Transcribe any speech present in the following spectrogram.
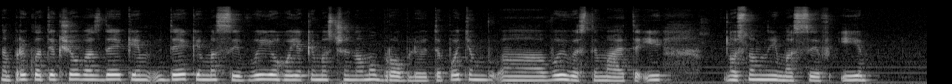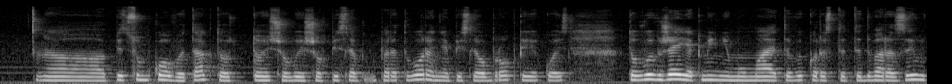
Наприклад, якщо у вас деякий, деякий масив, ви його якимось чином оброблюєте, потім вивести маєте і основний масив, і підсумковий, так, то- той, що вийшов після перетворення, після обробки якоїсь, то ви вже як мінімум маєте використати два рази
